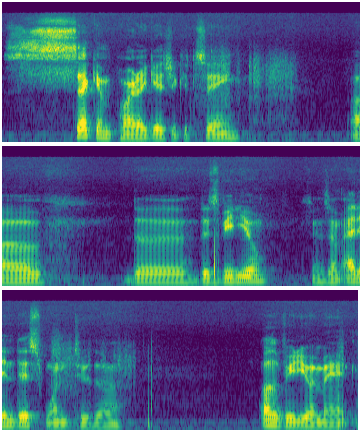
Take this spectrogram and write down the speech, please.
second part I guess you could say of the this video since I'm adding this one to the other video I made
